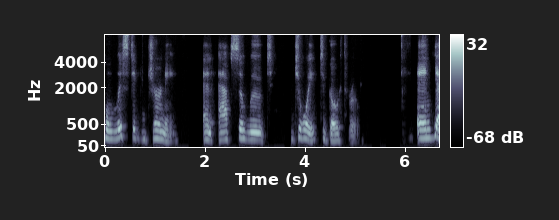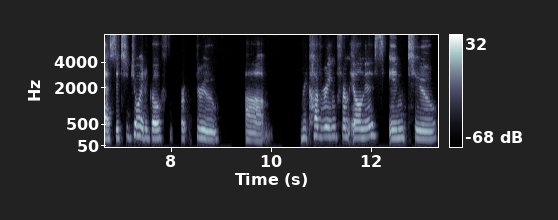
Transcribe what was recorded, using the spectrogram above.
holistic journey an absolute joy to go through. And yes, it's a joy to go th- through um, recovering from illness into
